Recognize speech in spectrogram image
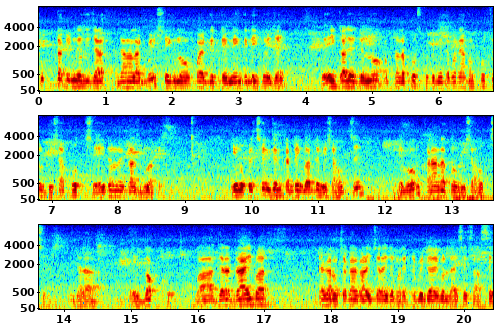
টুকটাক ইংরেজি যা জানা লাগবে, সেইগুলো কয়েকদিন ট্রেনিং দিলেই হয়ে যায়। তো এই কাজের জন্য আপনারা প্রস্তুতি নিতে পারেন। এখন প্রচুর ভিসা হচ্ছে এই ধরনের কাজগুলোতে। ইউরোপের সেনজেন কান্ট্রিগুলোতে ভিসা হচ্ছে এবং কানাডাতেও ভিসা হচ্ছে। যারা এই দক্ষ বা যারা ড্রাইভার এগারো চাকার গাড়ি চালাইতে পারে হেভি ড্রাইভার লাইসেন্স আছে,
